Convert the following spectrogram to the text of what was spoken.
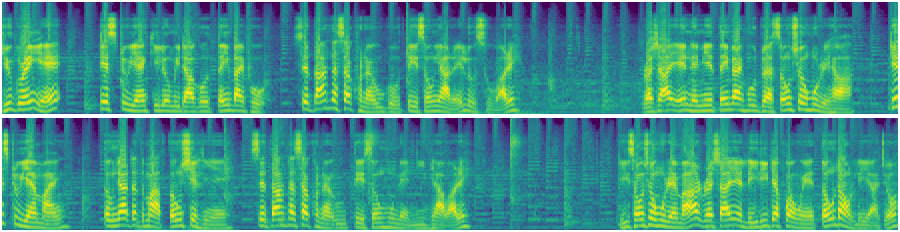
ယူကရိန်းရဲ့တစ်စတူယန်ကီလိုမီတာကိုသိမ်းပိုက်ဖို့စစ်သား28ဦးကိုတေဆုံးရတယ်လို့ဆိုပါတယ်။ရုရှားရဲ့နေမြေသိမ်းပိုက်မှုအတွက်ဆုံးရှုံးမှုတွေဟာတစ်စတူယန်မိုင်3.38လျင်စစ်သား28ဦးတေဆုံးမှုနဲ့ညီမျှပါတယ်။ ဒီဆုံးရှုံးမှုတွေမှာရုရှားရဲ့လေဒီတပ်ဖွဲ့ဝင်3400ကျော်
